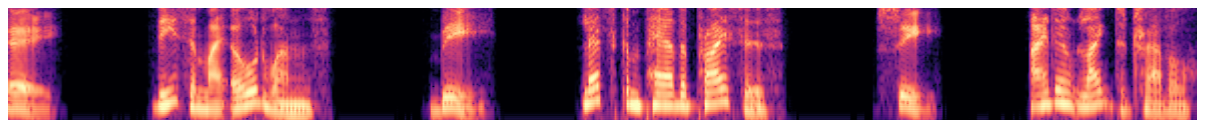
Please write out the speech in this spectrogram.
A, These are my old ones. B, Let's compare the prices. C. I don't like to travel.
